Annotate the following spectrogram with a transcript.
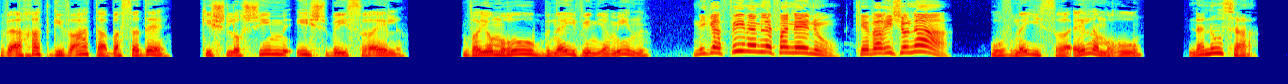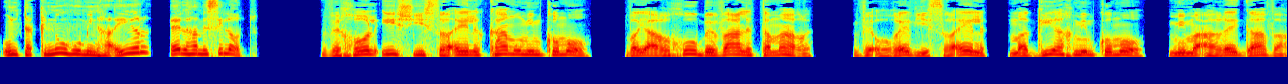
ואחת גבעתה בשדה, כשלושים איש בישראל. ויאמרו בני בנימין, ניגפים הם לפנינו, כבראשונה. ובני ישראל אמרו, ננוסה, ונתקנוהו מן העיר אל המסילות. וכל איש ישראל קמו ממקומו, ויערכו בבעל תמר, ועורב ישראל מגיח ממקומו, ממערי גבה.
